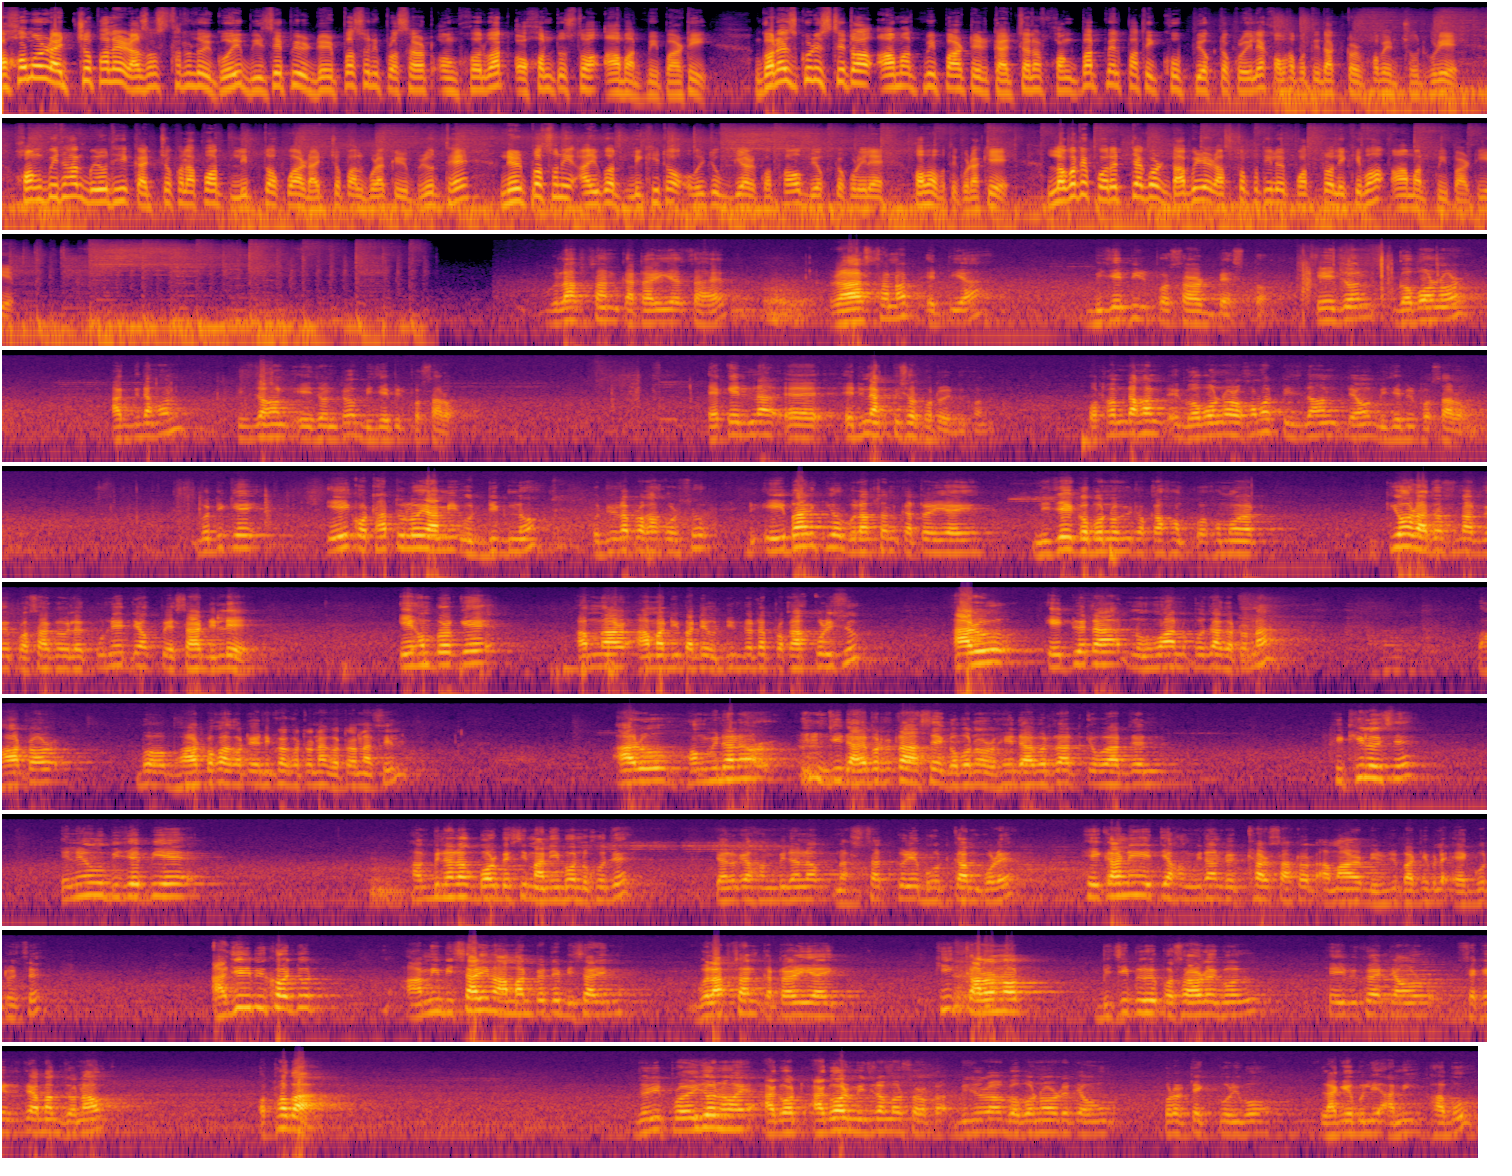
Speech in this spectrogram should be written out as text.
অসমৰ ৰাজ্যপালে ৰাজস্থানলৈ গৈ বিজেপিৰ নিৰ্বাচনী প্ৰচাৰত অংশ লোৱাত অসন্তুষ্ট আম আদমী পাৰ্টি। গণেশগুৰিস্থিত আম আদমী পাৰ্টীৰ কাৰ্যালয়ত সংবাদমেল পাতি ক্ষোভ ব্যক্ত কৰিলে সভাপতি ডাঃ ভৱেন চৌধুৰীয়ে। সংবিধান বিৰোধী কাৰ্যকলাপত লিপ্ত হোৱা ৰাজ্যপালগৰাকীৰ বিৰুদ্ধে নিৰ্বাচনী আয়োগত লিখিত অভিযোগ দিয়াৰ কথাও ব্যক্ত কৰিলে সভাপতিগৰাকীয়ে। লগতে পদত্যাগৰ দাবীৰে ৰাষ্ট্ৰপতিলৈ পত্ৰ লিখিব আম আদমী পাৰ্টীয়ে। গোলাপ চান্দ কাটাৰিয়া চাহেব ৰাজস্থানত এতিয়া বিজেপিৰ প্ৰচাৰত ব্যস্ত। এইজন গৱৰ্ণৰ আগদিনাখন পিছদিনাখন এইজন তেওঁ বিজেপিৰ প্ৰচাৰক। একেদিনা এ- এদিন আগ পিছৰ ফটো প্ৰথম দিনাখন গৱৰ্ণৰ অসমত পিছদিনাখন তেওঁ বিজেপিৰ প্ৰচাৰক। গতিকে এই কথাটোলৈ আমি উদ্বিগ্ন উদ্বিগ্নতা প্ৰকাশ কৰিছোঁ। এইবাৰ কিয় গোলাপ চান্দ কাটাৰিয়াই নিজেই গৱৰ্ণৰ হৈ থকা সম- সময়ত কিয় ৰাজস্থানত গৈ প্ৰচাৰ কৰিলে কোনে তেওঁক প্ৰেছাৰ দিলে এই সম্পৰ্কে আমাৰ আম আদমী পাৰ্টীয়ে উদ্বিগ্নতা প্ৰকাশ কৰিছোঁ। আৰু এইটো এটা নোহোৱা নোপোজা ঘটনা। ভাৰতৰ ভাৰতবৰ্ষৰ আগতে এনেকুৱা ঘটনা ঘটা নাছিল। আৰু সংবিধানৰ যি দায়বদ্ধতা আছে গৱৰ্ণৰ সেই দায়বদ্ধতাত কেৱল যেন শিথিল হৈছে এনেও বিজেপিয়ে সংবিধানক বৰ বেছি মানিব নোখোজে। তেওঁলোকে সংবিধানক নাস্তাত কৰিয়ে বহুত কাম কৰে। সেইকাৰণেই এতিয়া সংবিধান ৰক্ষাৰ স্বাৰ্থত আমাৰ বিৰোধী পাৰ্টীবিলাক একগোট হৈছে। আজিৰ বিষয়টোত আমি বিচাৰিম আম আদমী পাৰ্টীয়ে বিচাৰিম গোলাপ চান্দ কাটাৰিয়াই কি কাৰণত বিজেপিৰ হৈ প্ৰচাৰলৈ গ'ল সেই বিষয়ে তেওঁৰ ছেক্ৰেটাৰীয়ে আমাক জনাওক। অথবা যদি প্ৰয়োজন হয় আগত আগৰ মিজোৰামৰ চৰকাৰ মিজোৰামৰ গৱৰ্ণৰতে তেওঁ পদত্যাগ কৰিব লাগে বুলি আমি ভাবোঁ।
